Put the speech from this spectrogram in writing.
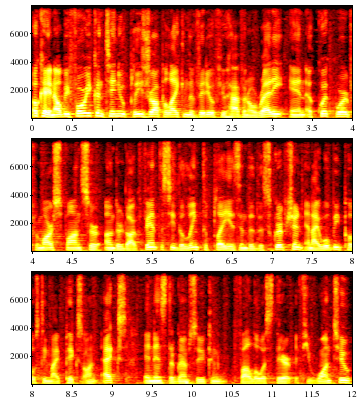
Okay, now before we continue, please drop a like in the video if you haven't already, and a quick word from our sponsor, Underdog Fantasy. The link to play is in the description, and I will be posting my picks on X and Instagram, so you can follow us there if you want to.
